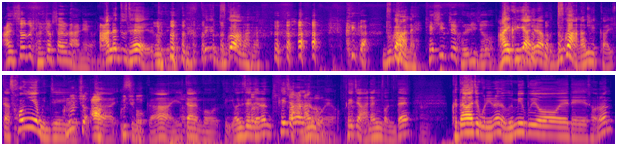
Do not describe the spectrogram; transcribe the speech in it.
안 써도 결적 사유는 아니에요. 안 해도 돼 이렇게 돼. 근데 누가 안 하나? 그러니까 누가 안 해? 개심죄 걸리죠. 아니 그게 아니라 뭐 누가 안 합니까? 일단 성의의 문제가 그렇죠. 아, 그렇죠. 있으니까 일단 뭐 연세대는 폐지 안 한. 거예요. 폐지 안 한 건데 음. 그다지 우리는 의미 부여에 대해서는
